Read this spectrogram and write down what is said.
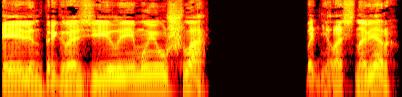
Эллен пригрозила ему и ушла. Поднялась наверх.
